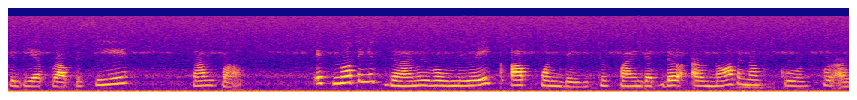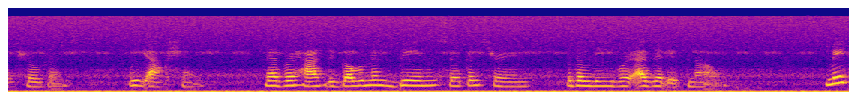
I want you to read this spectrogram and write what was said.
to be a prophecy sample. If nothing is done, we will wake up one day to find that there are not enough schools for our children reaction. Never has the government been so concerned with the labor as it is now. mix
